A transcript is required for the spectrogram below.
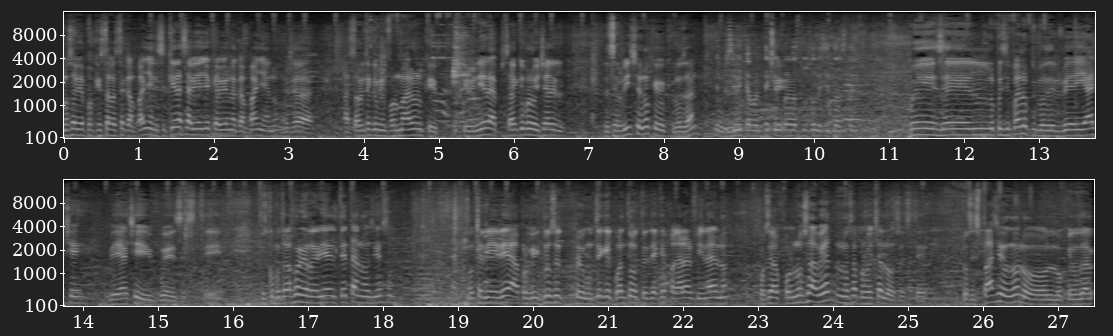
no sabía por qué estaba esta campaña, ni siquiera sabía yo que había una campaña, ¿no? O sea, hasta ahorita que me informaron que, que viniera, pues hay que aprovechar el, el servicio, ¿no? Que, que, nos dan. específicamente qué pruebas tú solicitaste? Pues lo principal, pues, lo del VIH, VIH y pues este, pues como trabajo en la herrería del tétanos y eso. No tenía idea, porque incluso pregunté que cuánto tendría que pagar al final, ¿no? O sea, por no saber, no se aprovechan los, este, los espacios, ¿no? Lo, que nos dan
